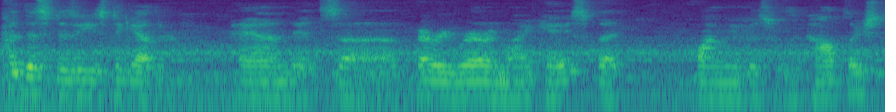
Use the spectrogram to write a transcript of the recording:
put this disease together. And it's uh, very rare in my case, but finally this was accomplished.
